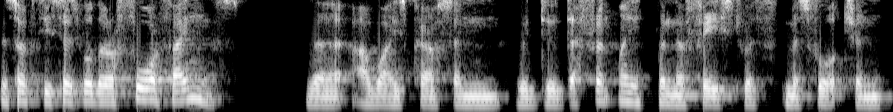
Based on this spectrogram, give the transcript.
And Socrates says, Well, there are four things that a wise person would do differently when they're faced with misfortune,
